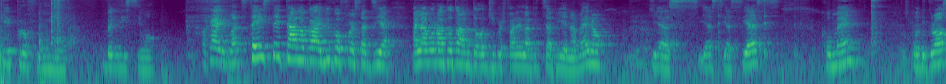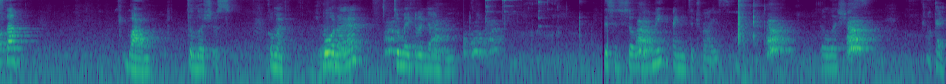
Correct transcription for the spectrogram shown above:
Che profumo. Bellissimo. Ok, let's taste it. Tano, guy, you go first, zia. Hai lavorato tanto oggi per fare la pizza piena, vero? Yes, yes, yes, yes. Com'è? Un po' di crosta? Wow, delicious. Com'è? Buona, eh? To make it again. This is so yummy. I need to try this. Delicious. Ok.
